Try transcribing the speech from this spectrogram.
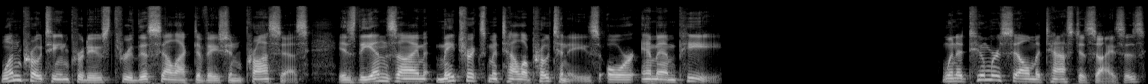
One protein produced through this cell activation process is the enzyme matrix metalloproteinase, or MMP. When a tumor cell metastasizes,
